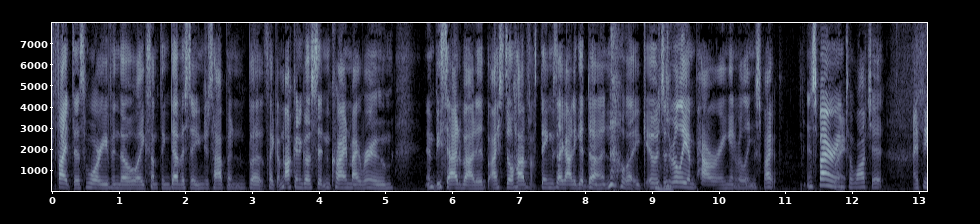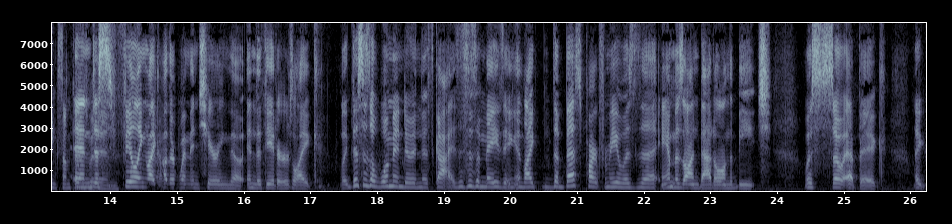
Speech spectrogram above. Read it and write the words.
fight this war even though like something devastating just happened. But it's like I'm not gonna go sit and cry in my room and be sad about it. But I still have things I got to get done. like it was just really empowering and really inspi- inspiring Right. to watch it, I think sometimes and within, just feeling like other women cheering though in the theaters, like like this is a woman doing this, guys. This is amazing. And like the best part for me was the Amazon battle on the beach was so epic. Like,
